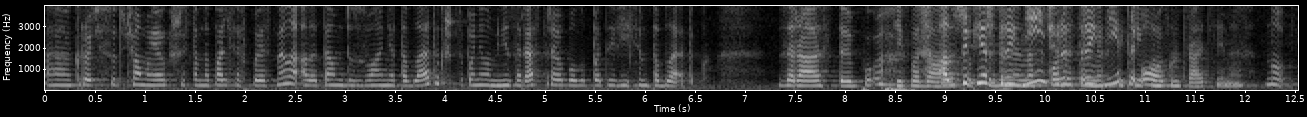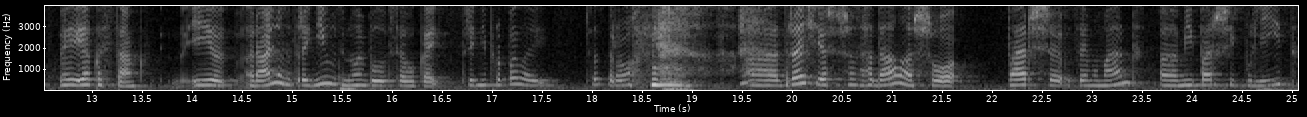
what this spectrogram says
Е, коротше, суть в чому я щось там на пальцях пояснила, але там дозування таблеток, щоб ти поняла, мені зараз треба було пити 8 таблеток. Зараз, типу. Типу, да, Але ти п'єш три дні, через три дні такі ти ок. концентрації. Не? Ну, е, якось так. І реально за три дні зі мною було все окей. Три дні пропила і все здорово. До речі, я ще що згадала, що перший оцей момент, е, мій перший політ.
